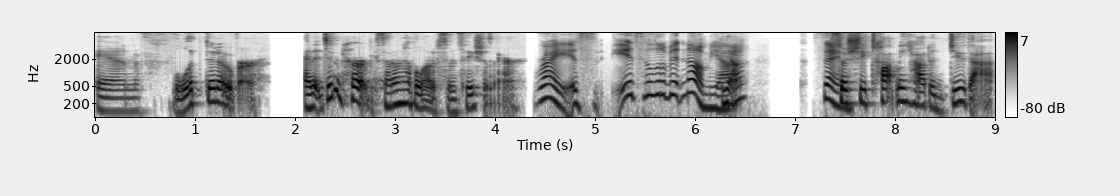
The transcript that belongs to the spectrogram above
and flipped it over. And it didn't hurt because I don't have a lot of sensation there. Right. It's it's a little bit numb, yeah. Same. So she taught me how to do that.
